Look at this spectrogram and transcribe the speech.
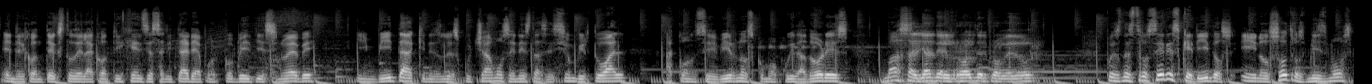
en el contexto de la contingencia sanitaria por COVID-19, invita a quienes lo escuchamos en esta sesión virtual a concebirnos como cuidadores más allá del rol de proveedor, pues nuestros seres queridos y nosotros mismos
